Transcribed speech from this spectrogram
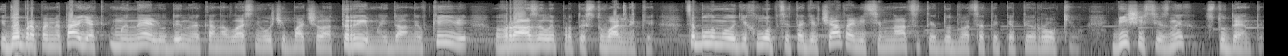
І добре пам'ятаю, як мене, людину, яка на власні очі бачила три майдани в Києві, вразили протестувальники. Це були молоді хлопці та дівчата від 17 до 25 років. Більшість із них студенти,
